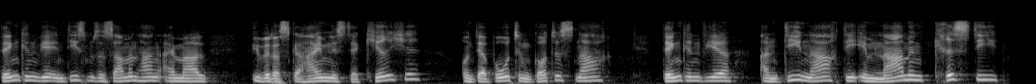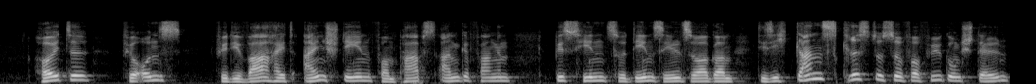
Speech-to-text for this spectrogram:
Denken wir in diesem Zusammenhang einmal über das Geheimnis der Kirche und der Boten Gottes nach. Denken wir an die nach, die im Namen Christi heute für uns für die Wahrheit einstehen, vom Papst angefangen bis hin zu den Seelsorgern, die sich ganz Christus zur Verfügung stellen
